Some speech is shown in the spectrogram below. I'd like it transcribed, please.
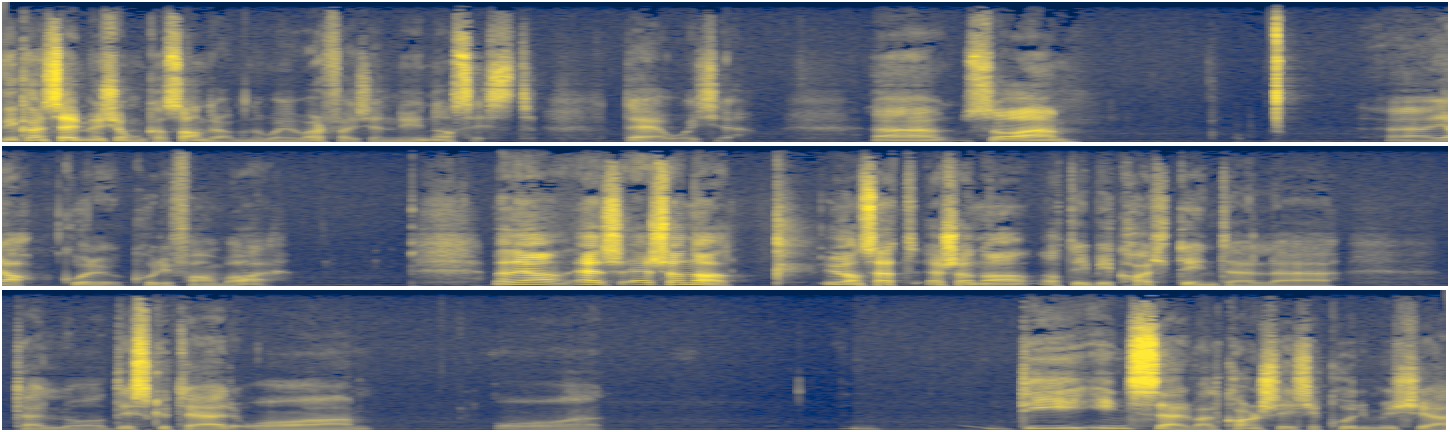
Vi kan si mye om Cassandra, men hun er i hvert fall ikke en nynazist. Det er hun ikke. Uh, så uh, Ja, hvor, hvor i faen var jeg? Men ja, jeg, jeg skjønner uansett, jeg skjønner at de blir kalt inn til, til å diskutere, og, og de innser vel kanskje ikke hvor mye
